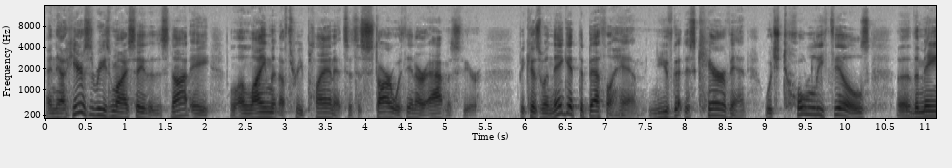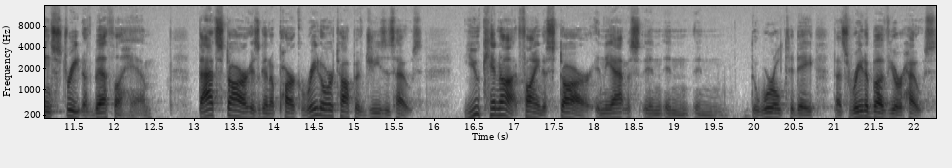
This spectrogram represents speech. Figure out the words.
And now here's the reason why I say that it's not a alignment of three planets, it's a star within our atmosphere. Because when they get to Bethlehem, you've got this caravan which totally fills uh, the main street of Bethlehem. That star is going to park right over top of Jesus' house. You cannot find a star in the atmos- in, in, in the world today that's right above your house.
